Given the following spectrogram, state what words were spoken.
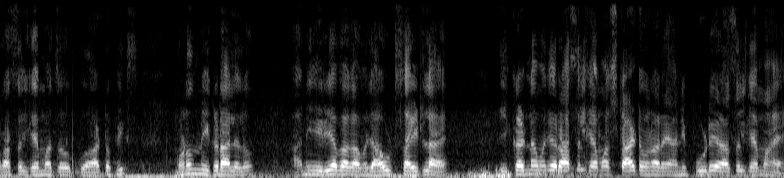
रासलखेमाचं रासल खेमाचं ऑटो फिक्स म्हणून मी इकडं आलेलो. आणि एरिया बघा म्हणजे आउट साईडला आहे. इकडनं म्हणजे रासल खेमा स्टार्ट होणार आहे आणि पुढे रासल खेमा आहे.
